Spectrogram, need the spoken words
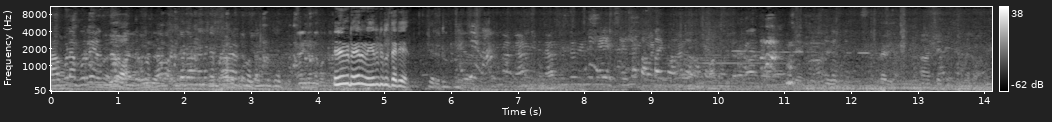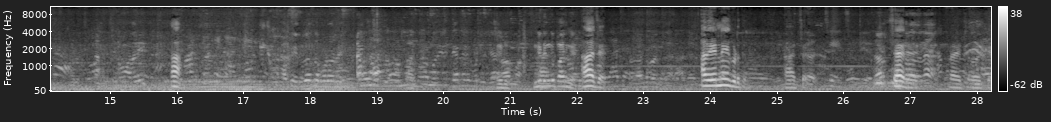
அவ்வளோ பொருளை இருந்தா வந்துருக்கும் இன்னொன்று கொடுத்து இருக்கட்டும் இருக்கட்டும் இருட்டுல தெரியாது ஆ இங்கிட்டு ஆ. ஆ சரி. அது என்னையும் கொடுத்து. ஆ சரி. சரி. ரைட் ஓகே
